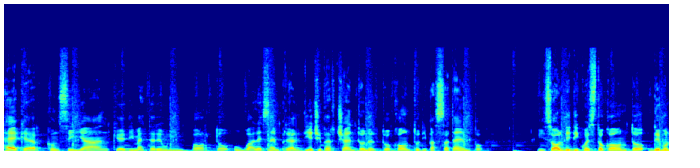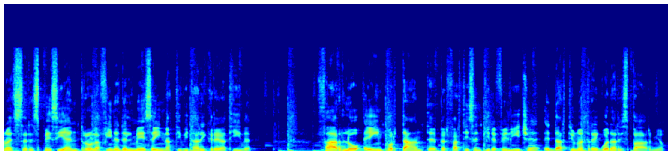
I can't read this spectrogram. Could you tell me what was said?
Hacker consiglia anche di mettere un importo uguale sempre al 10% nel tuo conto di passatempo i soldi di questo conto devono essere spesi entro la fine del mese in attività ricreative. Farlo è importante per farti sentire felice e darti una tregua da risparmio.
